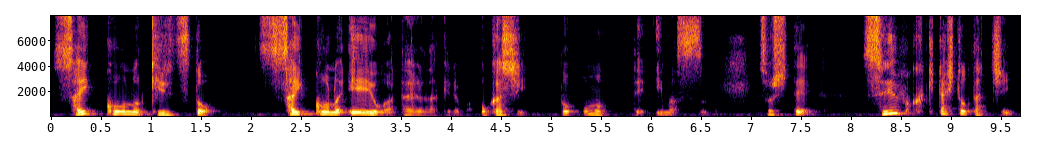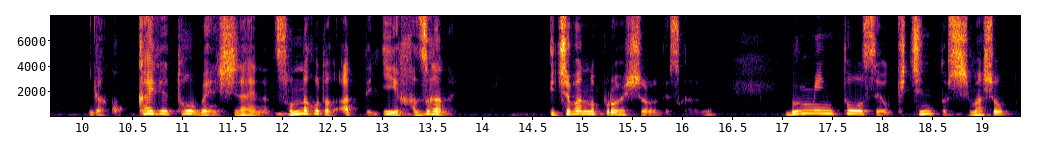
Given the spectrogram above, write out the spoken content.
最高の規律と最高の栄誉が与えらなければおかしいと思っています。そして制服着た人たちが国会で答弁しないなんてそんなことがあっていいはずがない。一番のプロフェッショナルですからね。文民統制をきちんとしましょうと。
